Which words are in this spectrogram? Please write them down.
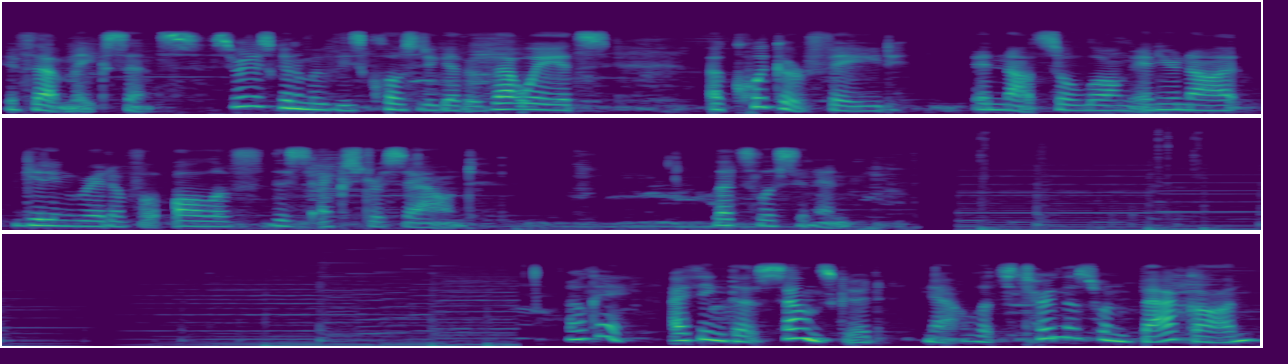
if that makes sense. So we're just going to move these closer together. That way it's a quicker fade and not so long, and you're not getting rid of all of this extra sound. Let's listen in. Okay, I think that sounds good. Now let's turn this one back on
